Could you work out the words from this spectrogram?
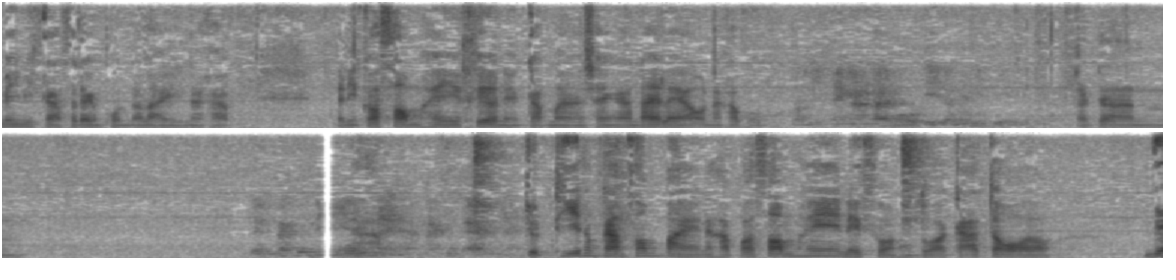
ไม่มีการแสดงผลอะไรนะครับ อันนี้ก็ซ่อมให้เครื่องเนี่ยกลับมาใช้งานได้แล้วนะครับผมตอนนี้ใช้งานได้ปกติแต่ไม่มีเสียงอาการเป็น MacBook Pro ที่ไหนนะ MacBook Air ที่ไหนจุดที่ทำการซ่อมไปนะครับ ก็ซ่อมให้ในส่วนของตัวการ์ดจอแย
